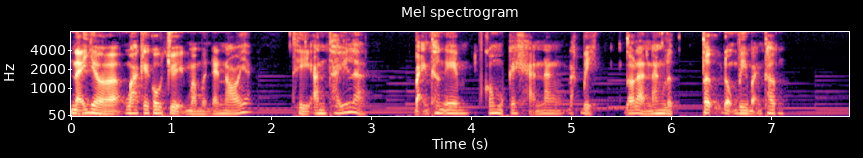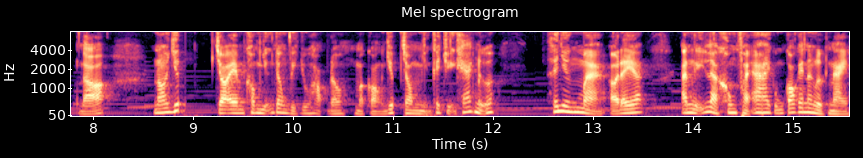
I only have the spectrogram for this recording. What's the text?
Nãy giờ qua cái câu chuyện mà mình đang nói á, thì anh thấy là bản thân em có một cái khả năng đặc biệt, đó là năng lực tự động viên bản thân đó nó giúp cho em không những trong việc du học đâu mà còn giúp trong những cái chuyện khác nữa thế nhưng mà ở đây á anh nghĩ là không phải ai cũng có cái năng lực này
